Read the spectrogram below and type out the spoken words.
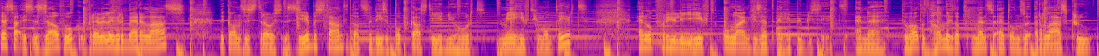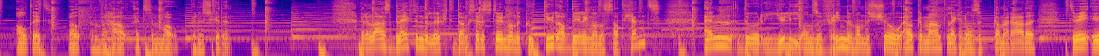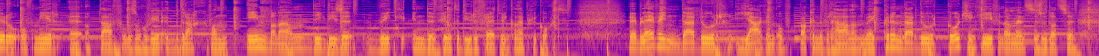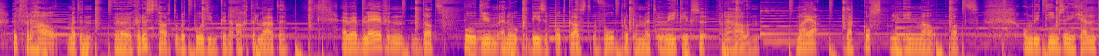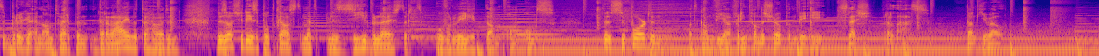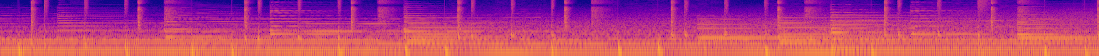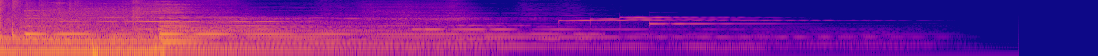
Tessa is zelf ook vrijwilliger bij Relaas. De kans is trouwens zeer bestaand dat ze deze podcast die je nu hoort mee heeft gemonteerd. En ook voor jullie heeft online gezet en gepubliceerd. En uh, toch altijd handig dat mensen uit onze Relaas-crew altijd wel een verhaal uit zijn mouw kunnen schudden. Relaas blijft in de lucht dankzij de steun van de cultuurafdeling van de stad Gent. En door jullie, onze vrienden van de show. Elke maand leggen onze kameraden 2 euro of meer eh, op tafel. Dat is ongeveer het bedrag van één banaan die ik deze week in de veel te dure fruitwinkel heb gekocht. Wij blijven daardoor jagen op pakkende verhalen. Wij kunnen daardoor coaching geven aan mensen, zodat ze het verhaal met een uh, gerust hart op het podium kunnen achterlaten. En wij blijven dat podium en ook deze podcast volproppen met wekelijkse verhalen. Maar ja, dat kost nu eenmaal wat. Om die teams in Gent, Brugge en Antwerpen draaiende te houden. Dus als je deze podcast met plezier beluistert, overweeg het dan om ons te supporten. Dat kan via vriendvandeshow.be slash relaas. Dankjewel.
